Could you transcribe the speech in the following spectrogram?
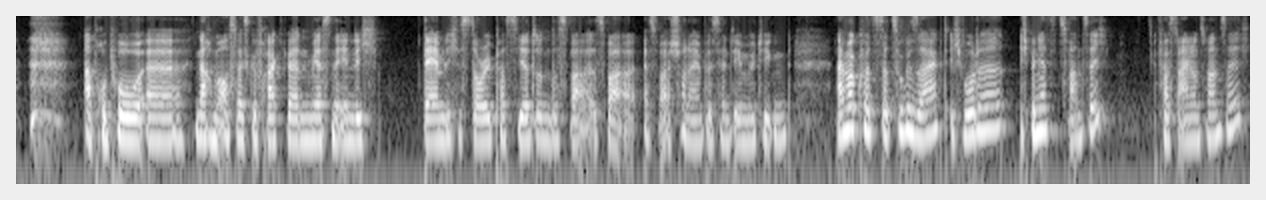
Apropos äh, nach dem Ausweis gefragt werden, mir ist eine ähnlich dämliche Story passiert und das war, es war, es war schon ein bisschen demütigend. Einmal kurz dazu gesagt, ich wurde, ich bin jetzt 20, fast 21.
